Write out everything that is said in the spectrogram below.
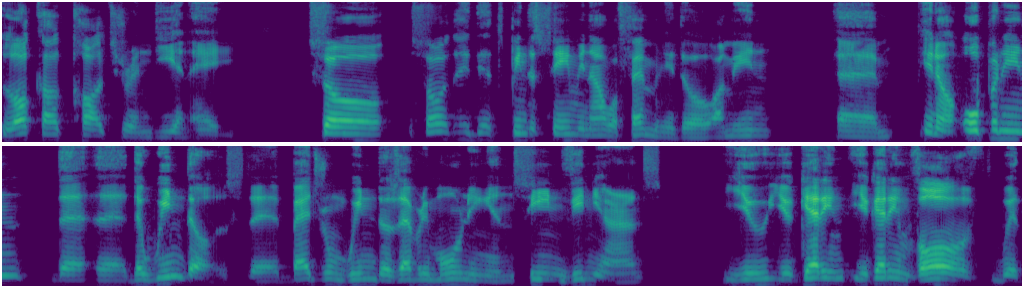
local culture and DNA. So so it's been the same in our family though. I mean, um, you know, opening the, the the windows, the bedroom windows every morning and seeing vineyards you you get in, you get involved with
